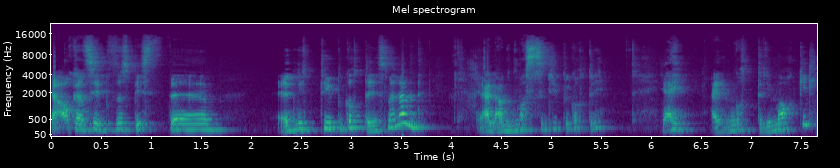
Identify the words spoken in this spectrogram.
Jeg har akkurat sittet og spist uh, en nytt type godteri som har lagd. Jeg har lagd masse typer godteri. Jeg er en godterimaker.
